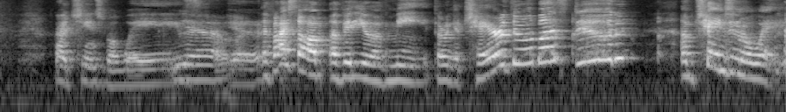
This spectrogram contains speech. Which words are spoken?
I changed my ways. yeah. Yeah. If I saw a video of me throwing a chair through a bus, dude, I'm changing my ways.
